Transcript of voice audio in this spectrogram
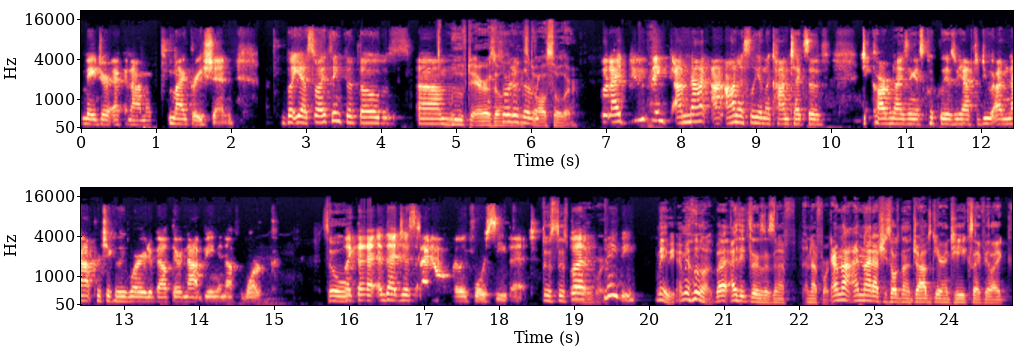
major economic migration. But yeah so i think that those um, move to arizona sort of the, install solar but I do think I'm not honestly in the context of decarbonizing as quickly as we have to do. I'm not particularly worried about there not being enough work. So like that, that just I don't really foresee that. There's, there's but maybe, maybe. I mean, who knows? But I think there's, there's enough enough work. I'm not I'm not actually sold on the jobs guarantee because I feel like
